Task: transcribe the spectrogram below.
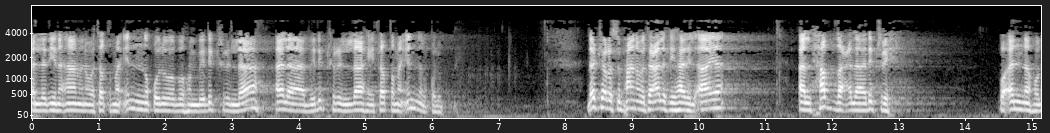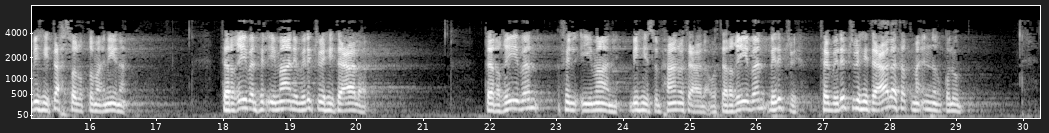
الذين آمنوا وتطمئن قلوبهم بذكر الله ألا بذكر الله تطمئن القلوب. ذكر سبحانه وتعالى في هذه الآية الحظ على ذكره. وأنه به تحصل الطمأنينة. ترغيبا في الإيمان بذكره تعالى. ترغيبا في الإيمان به سبحانه وتعالى. وترغيبا بذكره. فبذكره تعالى تطمئن القلوب.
